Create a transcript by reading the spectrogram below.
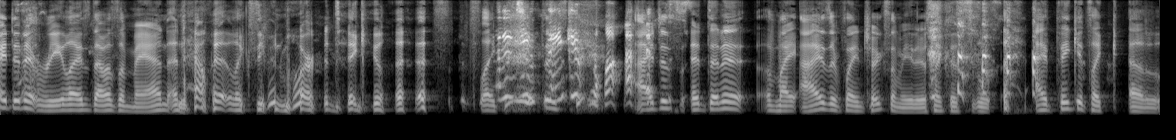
I didn't realize that was a man, and now it looks even more ridiculous. It's like did you this, think it was? I just it didn't. My eyes are playing tricks on me. There's like this. I think it's like a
